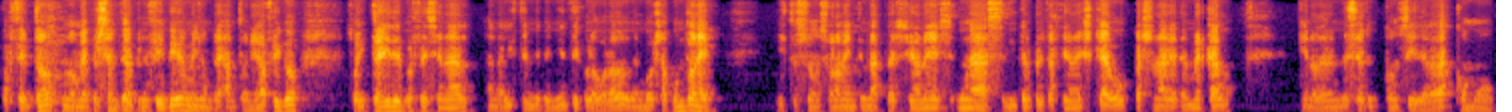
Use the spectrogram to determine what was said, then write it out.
Por cierto, no me presenté al principio, mi nombre es Antonio Áfrico, soy trader profesional, analista independiente y colaborador de Enbolsa.net. Y estos son solamente unas versiones, unas interpretaciones que hago personales del mercado que no deben de ser consideradas como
